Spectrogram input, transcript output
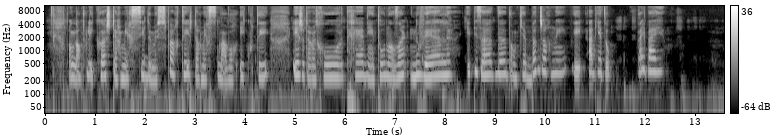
Donc, dans tous les cas, je te remercie de me supporter, je te remercie de m'avoir écouté et je te retrouve très bientôt dans un nouvel épisode. Donc, bonne journée et à bientôt. Bye bye!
